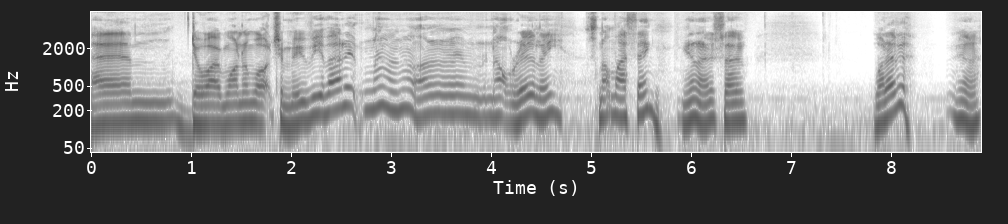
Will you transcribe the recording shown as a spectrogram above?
Um, do I want to watch a movie about it? No, no, not really. It's not my thing, you know, so whatever, you know.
